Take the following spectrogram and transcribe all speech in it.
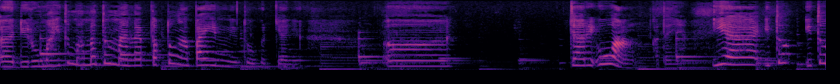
Eh, di rumah itu mama tuh main laptop tuh ngapain? Itu kerjanya cari uang katanya. Iya itu itu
